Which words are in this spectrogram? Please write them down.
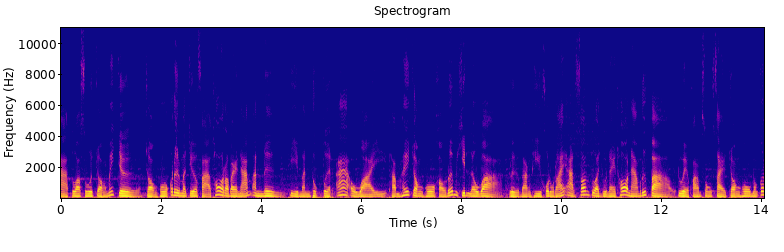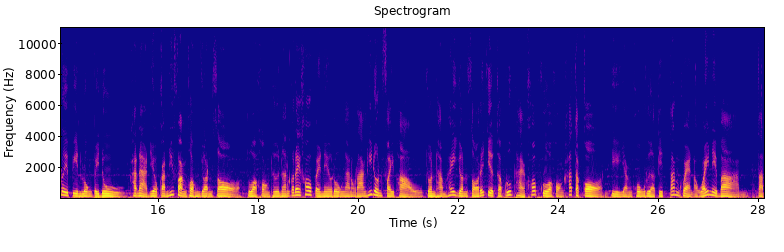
หาตัวซูจองไม่เจอ จองโฮก็เดินมาเจอฝาท่อระบายน้ำอันหนึ่ง ที่มันถูกเปิดอ้าเอาไว้ทำให้จองโฮเขาเริ่มคิดแล้วว่า หรือบางทีคนร้ายอาจซ่อนตัวอยู่ในท่อน้ำหรือเปล่า ด้วยความสงสัยจองโฮมันก็เลยปีนลงไปดู ขณะเดียวกันที่ฝั่งของยอนซอ ตัวของเธอนั้นก็ได้เข้าไปในโรงงานร้างที่โดนไฟเผา จนทำให้ยอนซอได้เจอกับรูปถ่ายครอบครัวของฆาตกร ที่ยังคงเรือติดตั้งแขวนเอาไว้ในบ้าน ตัด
